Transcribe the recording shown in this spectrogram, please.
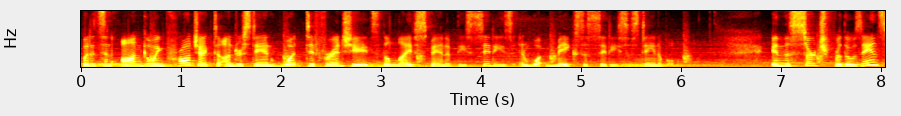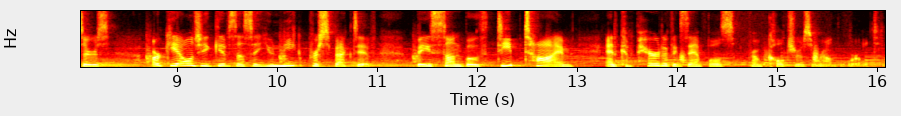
But it's an ongoing project to understand what differentiates the lifespan of these cities and what makes a city sustainable. In the search for those answers, archaeology gives us a unique perspective based on both deep time and comparative examples from cultures around the world.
